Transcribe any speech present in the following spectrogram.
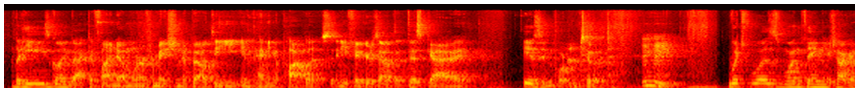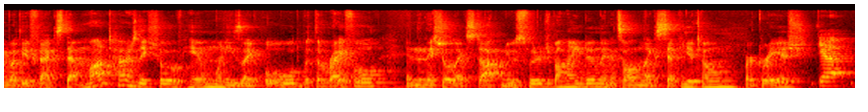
but he's going back to find out more information about the impending apocalypse, and he figures out that this guy is important to it. Mm-hmm. Which was one thing you're talking about the effects. That montage they show of him when he's like old with the rifle, and then they show like stock news footage behind him, and it's all in like sepia tone or grayish. Yeah.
